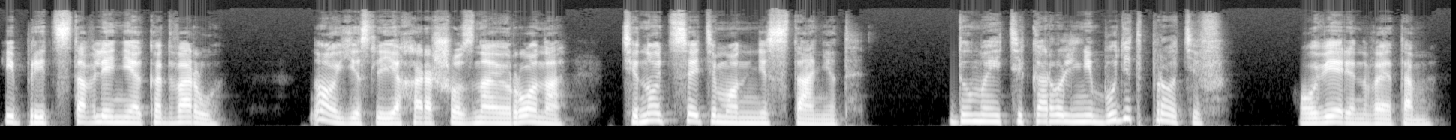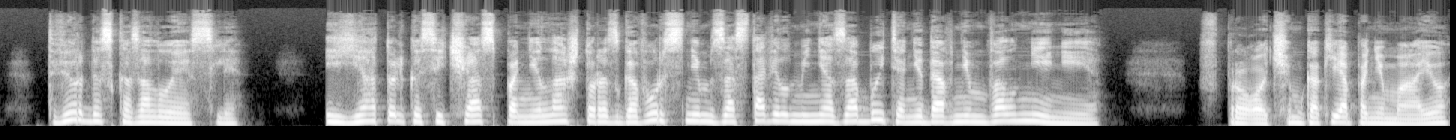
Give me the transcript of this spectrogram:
и представления ко двору. Но если я хорошо знаю Рона, тянуть с этим он не станет. «Думаете, король не будет против?» «Уверен в этом», — твердо сказал Уэсли. И я только сейчас поняла, что разговор с ним заставил меня забыть о недавнем волнении. «Впрочем, как я понимаю,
